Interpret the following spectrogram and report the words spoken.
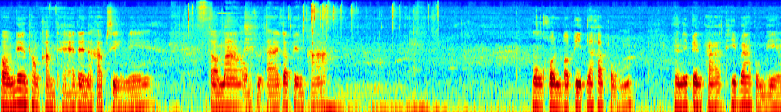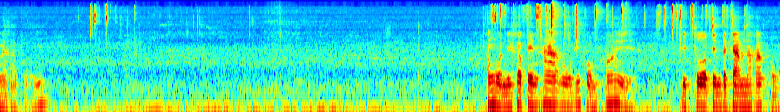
พร้อมเลี่ยงทองคำแท้เลยนะครับ สิ่งนี้ ต่อมาองค์สุดท้ายก็เป็นพระมงคลบพิษนะครับผม อันนี้เป็นพระที่บ้านผมเองนะครับผมทั้งหมดนี้ก็เป็นห้าองค์ที่ผมห้อยติดตัวเป็นประจำนะครับผม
